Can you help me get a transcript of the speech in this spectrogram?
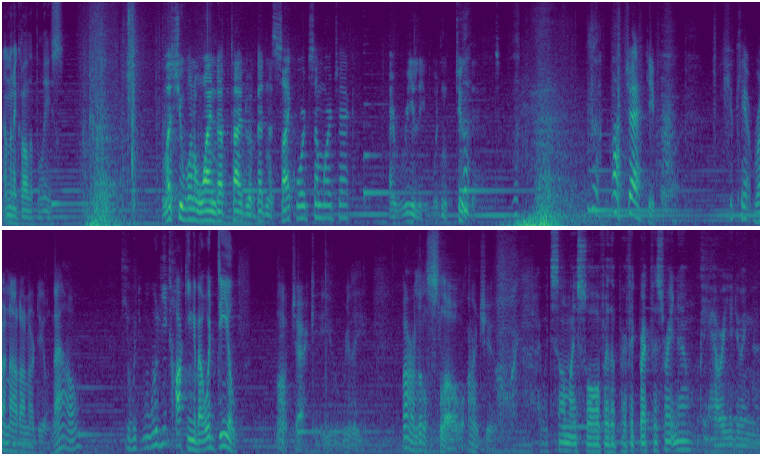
I'm gonna call the police. Unless you want to wind up tied to a bed in a psych ward somewhere, Jack, I really wouldn't do that. Oh, Jackie boy, you can't run out on our deal now. What, what are you talking about? What deal? Oh, Jackie, you really are a little slow, aren't you? I would sell my soul for the perfect breakfast right now. Okay, how are you doing that?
